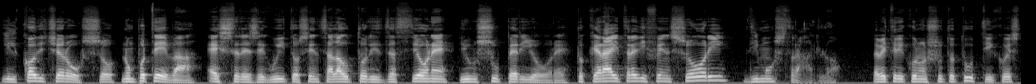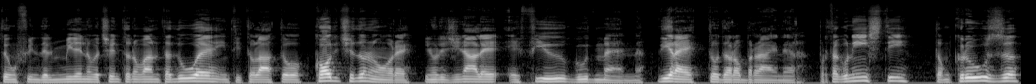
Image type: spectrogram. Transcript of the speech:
il codice rosso non poteva essere eseguito senza l'autorizzazione di un superiore. Toccherà ai tre difensori dimostrarlo. L'avete riconosciuto tutti, questo è un film del 1992 intitolato Codice d'onore, in originale A Few Good Men, diretto da Rob Reiner. Protagonisti Tom Cruise,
